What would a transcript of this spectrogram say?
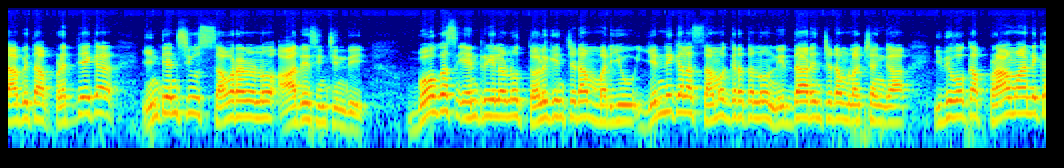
జాబితా ప్రత్యేక ఇంటెన్సివ్ సవరణను ఆదేశించింది. బోగస్ ఎంట్రీలను తొలగించడం మరియు ఎన్నికల సమగ్రతను నిర్ధారించడం లక్ష్యంగా ఇది ఒక ప్రామాణిక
